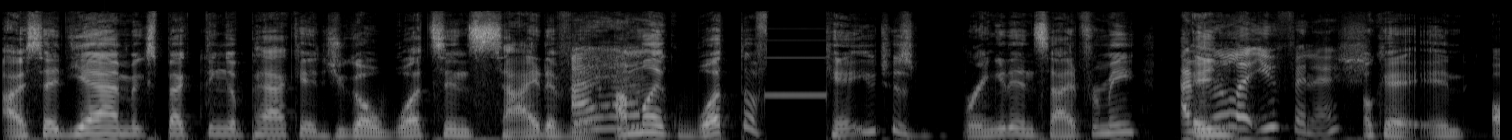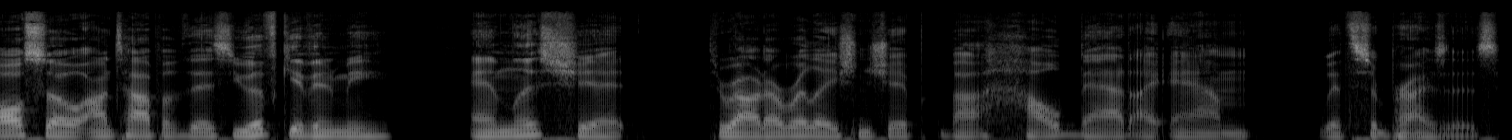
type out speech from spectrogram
I said, "Yeah, I'm expecting a package." You go, "What's inside of it?" I I'm like, "What the f- can't you just bring it inside for me?" I'm And- gonna let you finish. Okay, and also on top of this, you have given me endless shit throughout our relationship about how bad I am with surprises.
